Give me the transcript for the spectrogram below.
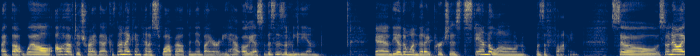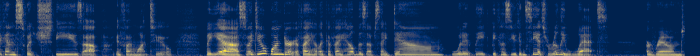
I thought, well, I'll have to try that because then I can kind of swap out the nib I already have. Oh, yeah, so this is a medium. And the other one that I purchased standalone was a fine. So, so now I can switch these up if I want to. But yeah, so I do wonder if I like if I held this upside down, would it leak? Because you can see it's really wet around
